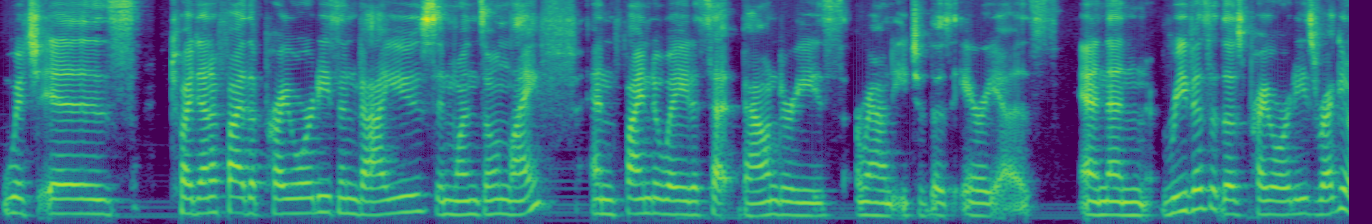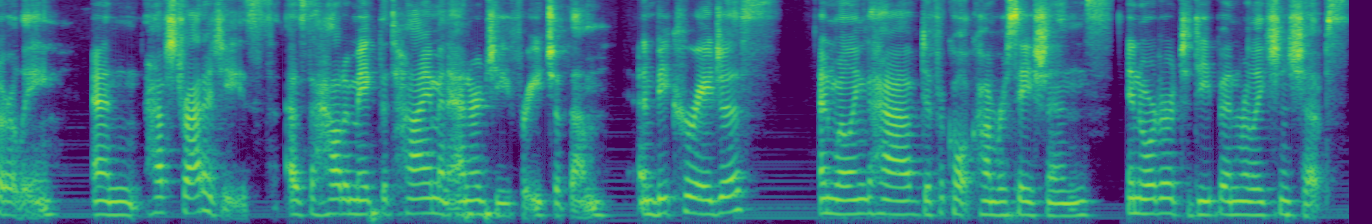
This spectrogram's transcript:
which is to identify the priorities and values in one's own life and find a way to set boundaries around each of those areas and then revisit those priorities regularly and have strategies as to how to make the time and energy for each of them and be courageous and willing to have difficult conversations in order to deepen relationships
